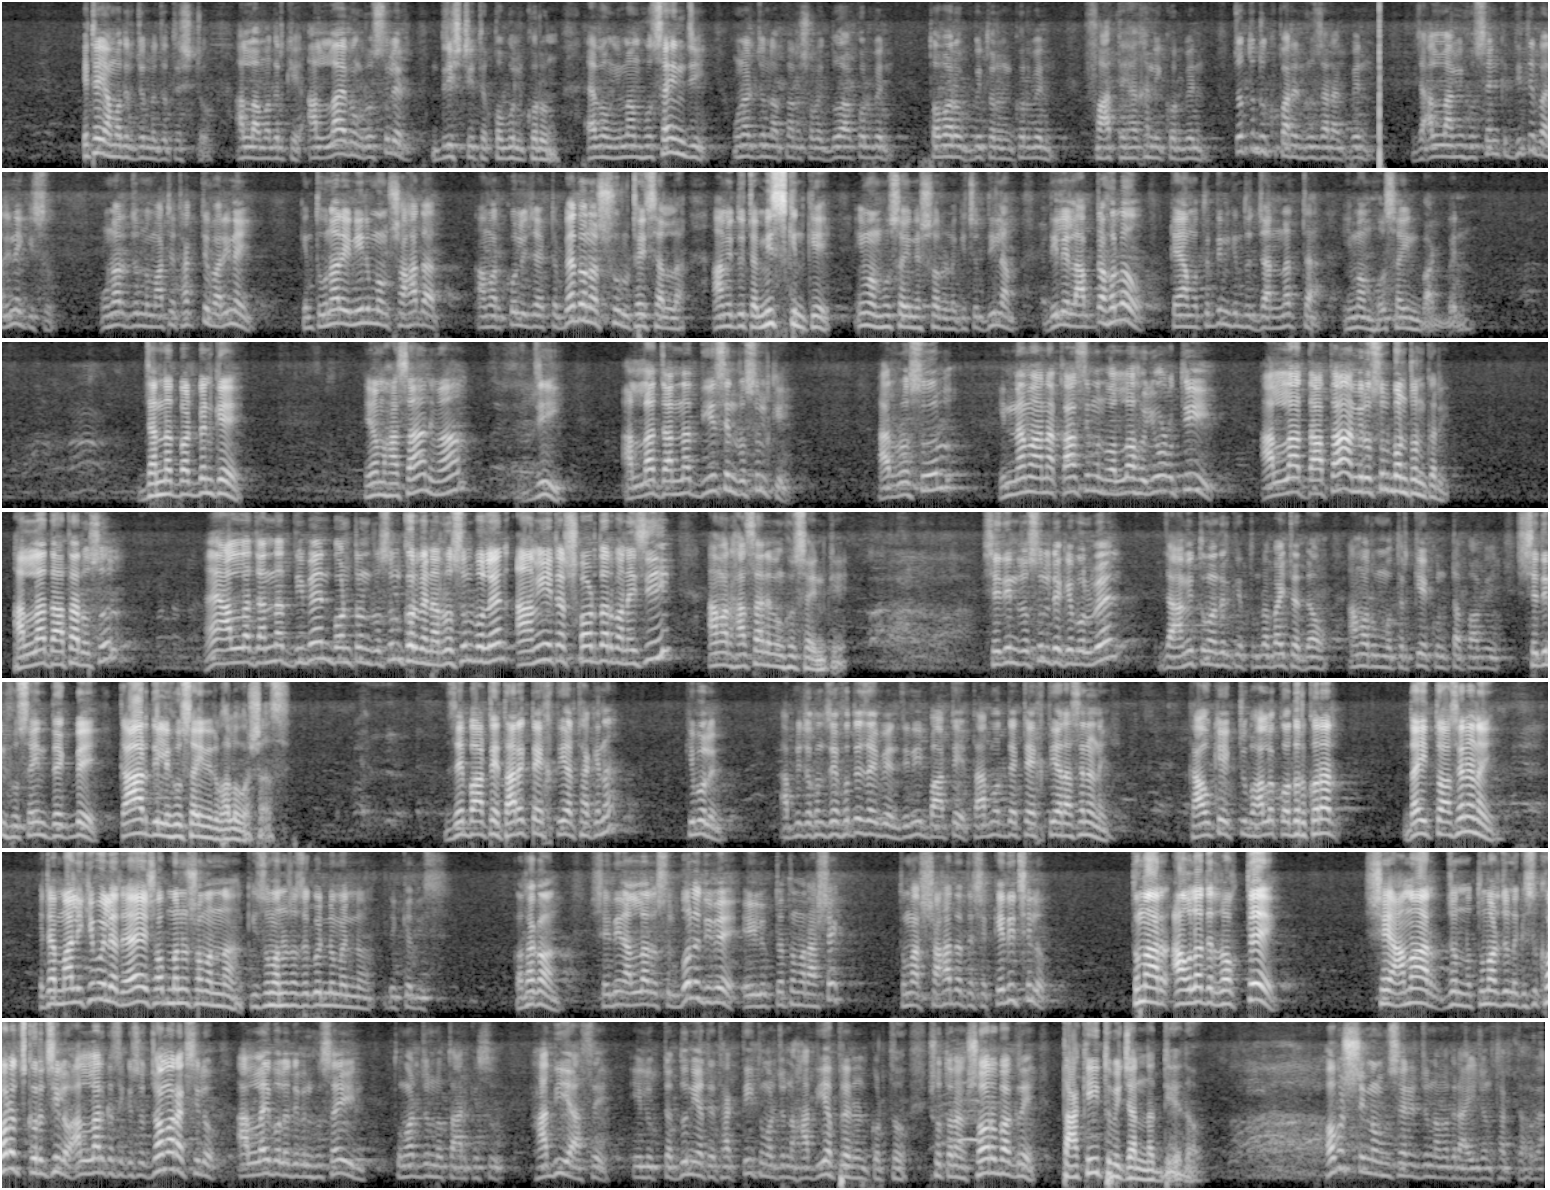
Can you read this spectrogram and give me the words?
এটাই আমাদের জন্য যথেষ্ট। আল্লাহ আমাদেরকে আল্লাহ এবং রসুলের দৃষ্টিতে কবুল করুন। এবং ইমাম হুসাইনজি ওনার জন্য আপনারা সবাই দোয়া করবেন, তবারক বিতরণ করবেন, ফাতেহাখানি করবেন, যতটুকু পারেন রোজা রাখবেন। যে আল্লাহ আমি হুসাইনকে দিতে পারি নাই কিছু ওনার জন্য মাঠে থাকতে পারি নাই, কিন্তু ওনার এই নির্মম শাহাদাত আমার কলিজা একটা বেদনার সুর উঠাইছে আল্লাহ। আমি দুইটা মিসকিনকে ইমাম হুসাইনের স্মরণে কিছু দিলাম। দিলে লাভটা হলো, কেয়ামতের দিন কিন্তু জান্নাতটা ইমাম হুসাইন বাড়বেন জান্নাত বাঁটবেন কে? ইমাম হাসান, ইমাম? জি। আল্লাহ জান্নাত দিয়েছেন রসুলকে। আর রসুল, ইন্নামা আনা কাসিমুন আল্লাহ আল্লাহ দাতা, আমি রসুল বন্টনকারী আল্লাহ দাতা, রসুল? হ্যাঁ আল্লাহ জান্নাত দিবেন, বন্টন রসুল করবেন। আর রসুল বলেন, আমি এটা সর্দার বানাইছি আমার হাসান এবং হুসাইনকে। সেদিন রসুল ডেকে বলবেন যে আমি তোমাদেরকে তোমরা বাইটা দাও আমার উম্মতের কে কোনটা পাবে? সেদিন হুসাইন দেখবে কার দিলে হুসাইনের ভালোবাসা আছে? যে বাটে তার একটা এখতিয়ার থাকে না? কি বলেন? আপনি যখন হতে যাইবেন যিনি বাটে তার মধ্যে একটা এখতিয়ার আছে না নাই? কাউকে একটু ভালো কদর করার দায়িত্ব আছে না নাই? এটা মালিকই বলে দেয় "এই, সব মানুষ সমান না কিছু মানুষ আছে গণ্যমান্য দীক্ষা দিস। কথা কন। সেদিন আল্লাহ রসুল বলে দিবে এই লোকটা তোমার আশেক তোমার শাহাদাতে সে কেঁদেছিল তোমার আওলাদের রক্তে সে আমার জন্য, তোমার জন্য কিছু খরচ করেছিল? আল্লাহর কাছে কিছু জমা রাখছিল? আল্লাহ বলে দেবেন, হুসাইন, তোমার জন্য তার কিছু হাদিয়া আছে। এই লোকটা দুনিয়াতে থাকতেই তোমার জন্য হাদিয়া প্রেরণ করতো। সুতরাং সর্বাগ্রে তাকেই তুমি জান্নাত দিয়ে দাও। অবশ্যই ইমাম হুসেনের জন্য আমাদের আয়োজন থাকতে হবে।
